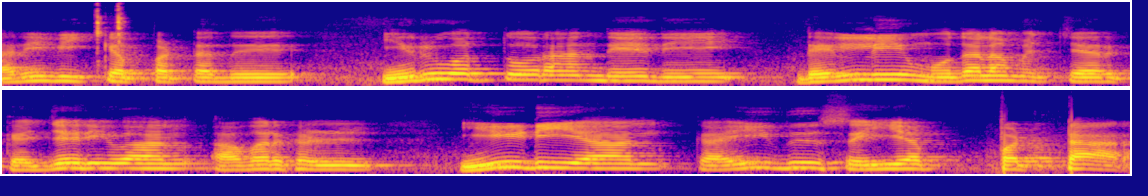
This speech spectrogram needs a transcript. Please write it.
அறிவிக்கப்பட்டது இருபத்தோராம் தேதி டெல்லி முதலமைச்சர் கெஜ்ரிவால் அவர்கள் ஈடியால் கைது செய்யப்பட்டார்.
